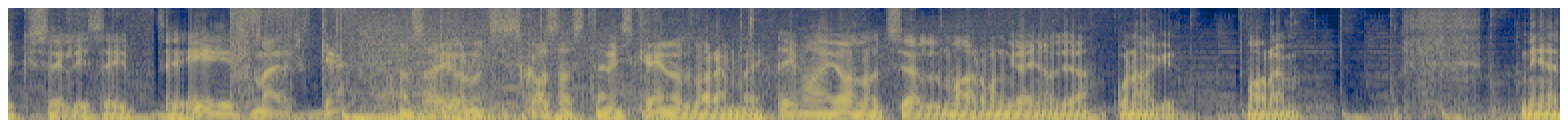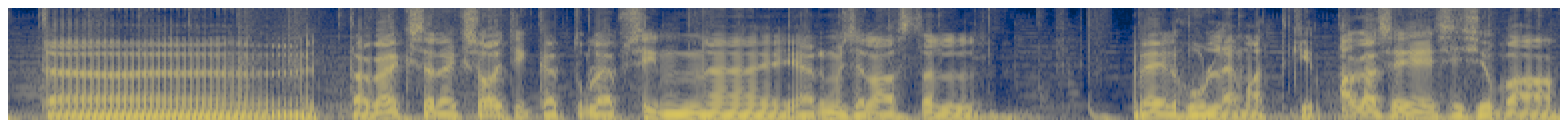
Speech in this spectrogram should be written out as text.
üks selliseid eesmärke. no sa ei olnud siis Kasahstanis käinud varem või? ei, ma ei olnud seal, ma arvan, käinud jah, kunagi varem. nii et, äh, et aga eks seda eksootikat tuleb siin äh, järgmisel aastal veel hullematki, aga see siis juba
